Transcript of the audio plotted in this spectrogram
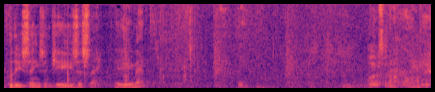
for these things in Jesus' name. Amen. Oh, it's been a long day.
